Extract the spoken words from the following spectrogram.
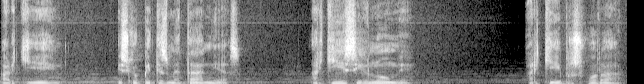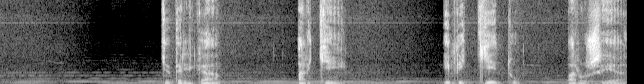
Αρκεί η σιωπή της μετάνοιας. Αρκεί η συγνώμη. Αρκεί η προσφορά και τελικά αρκεί η δική του παρουσία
